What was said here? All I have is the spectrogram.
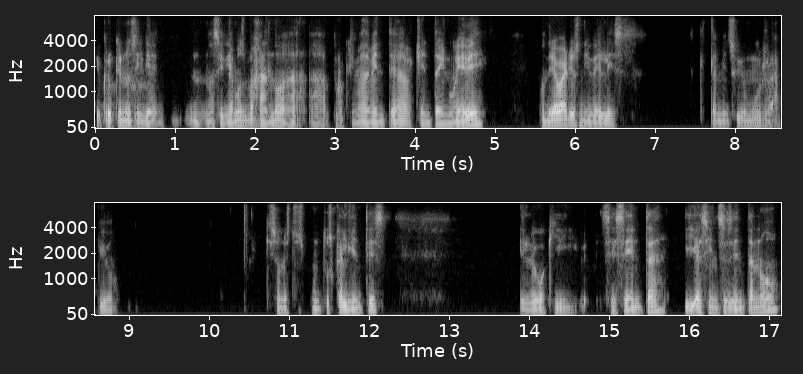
yo creo que nos, iríamos bajando a, aproximadamente a 89. Pondría varios niveles, también subió muy rápido. Aquí son estos puntos calientes. Y luego aquí 60 y ya sin 60 no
